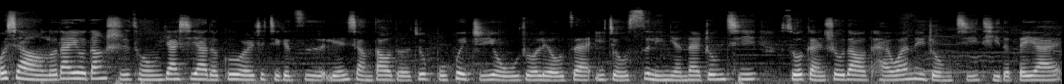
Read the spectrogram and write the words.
我想，罗大佑当时从“亚细亚的孤儿”这几个字联想到的，就不会只有吴浊流在一九四零年代中期所感受到台湾那种集体的悲哀。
